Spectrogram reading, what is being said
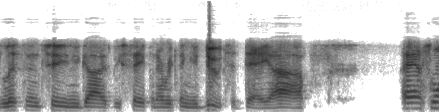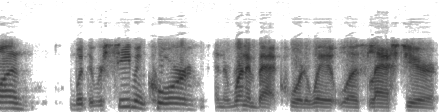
listening to you. You guys be safe in everything you do today. Uh, I asked one with the receiving core and the running back core the way it was last year,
